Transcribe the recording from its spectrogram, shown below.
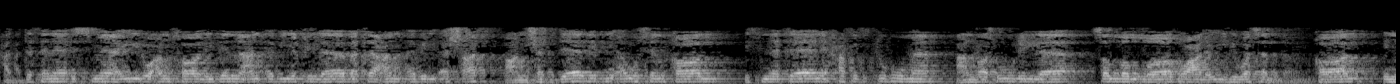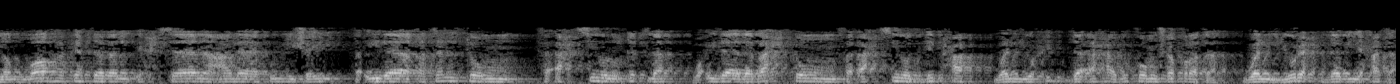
حدثنا إسماعيل عن خالد عن أبي قلابة عن أبي الأشعث عن شداد بن أوس قال اثنتان حفظتهما عن رسول الله صلى الله عليه وسلم. قال إن الله كتب الإحسان على كل شيء فإذا قتلتم فأحسنوا القتلة وإذا ذبحتم فأحسنوا الذبحة وليحد أحدكم شفرته وليرح ذبيحته.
